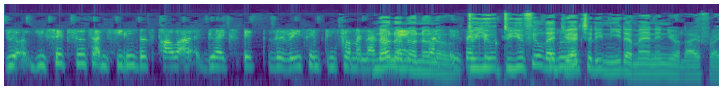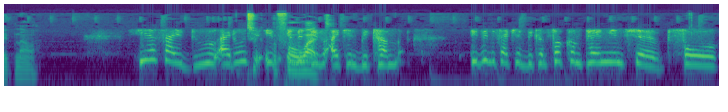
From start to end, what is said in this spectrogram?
You, you said since i'm feeling this power do i expect the very same thing from another No, no, man? no, no, no. is Do you do you feel that you Mhm. actually need a man in your life right now? Yes, I do. I don't. To- If, even what? if I can become, even if I can become for companionship, for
